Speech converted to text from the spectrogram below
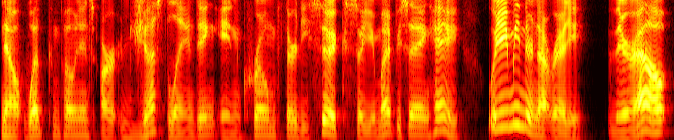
Now, web components are just landing in Chrome 36, so you might be saying, hey, what do you mean they're not ready? They're out.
